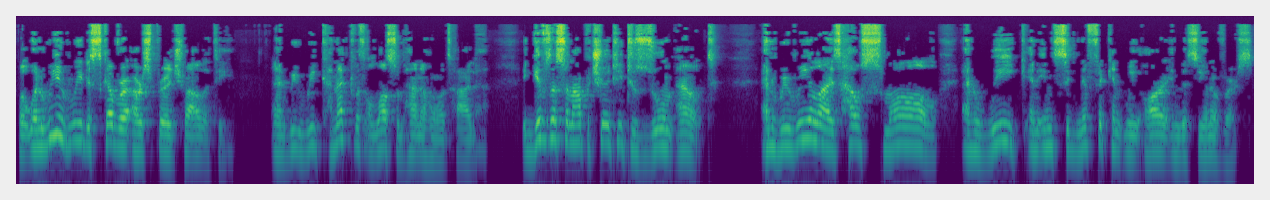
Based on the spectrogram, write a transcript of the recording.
But when we rediscover our spirituality and we reconnect with Allah subhanahu wa ta'ala, it gives us an opportunity to zoom out and we realize how small and weak and insignificant we are in this universe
